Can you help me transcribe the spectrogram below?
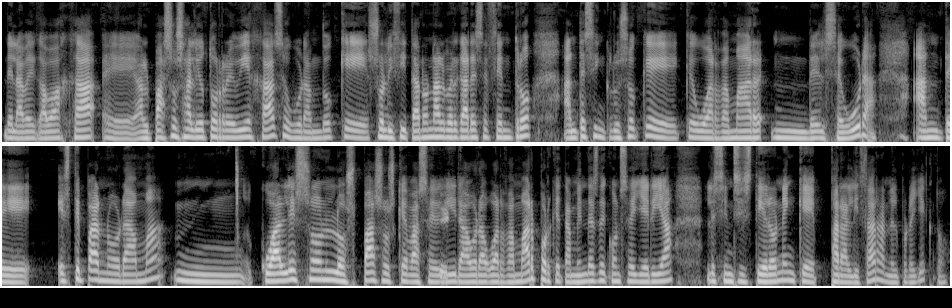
de la Vega Baja. Eh, al paso salió Torrevieja asegurando que solicitaron albergar ese centro antes incluso que, Guardamar mm, del Segura. Ante este panorama, mm, ¿cuáles son los pasos que va a seguir ahora Guardamar? Porque también desde Consellería les insistieron en que paralizaran el proyecto.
